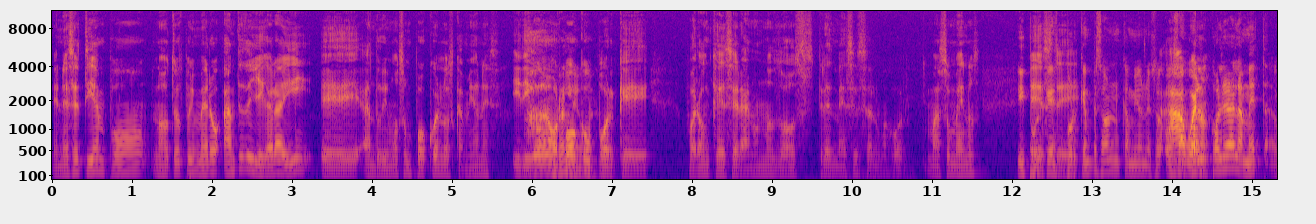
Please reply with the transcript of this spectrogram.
en ese tiempo, nosotros primero, antes de llegar ahí, eh, anduvimos un poco en los camiones. Y digo Ah, un órale, poco güey. porque fueron, ¿qué serán? Unos dos, tres meses a lo mejor, más o menos. ¿Y por Este- qué? ¿Por qué empezaron en camiones? O, Ah, sea, ¿cuál- bueno. ¿cuál, era la meta?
